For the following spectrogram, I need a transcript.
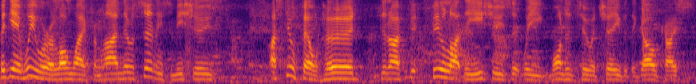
but yeah, we were a long way from home. There were certainly some issues. I still felt heard. Did I f- feel like the issues that we wanted to achieve at the Gold Coast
